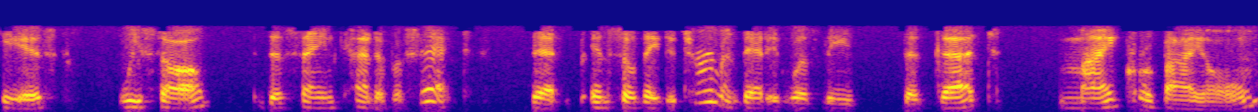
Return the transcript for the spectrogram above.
kids, we saw the same kind of effect. That and so they determined that it was the the gut microbiome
